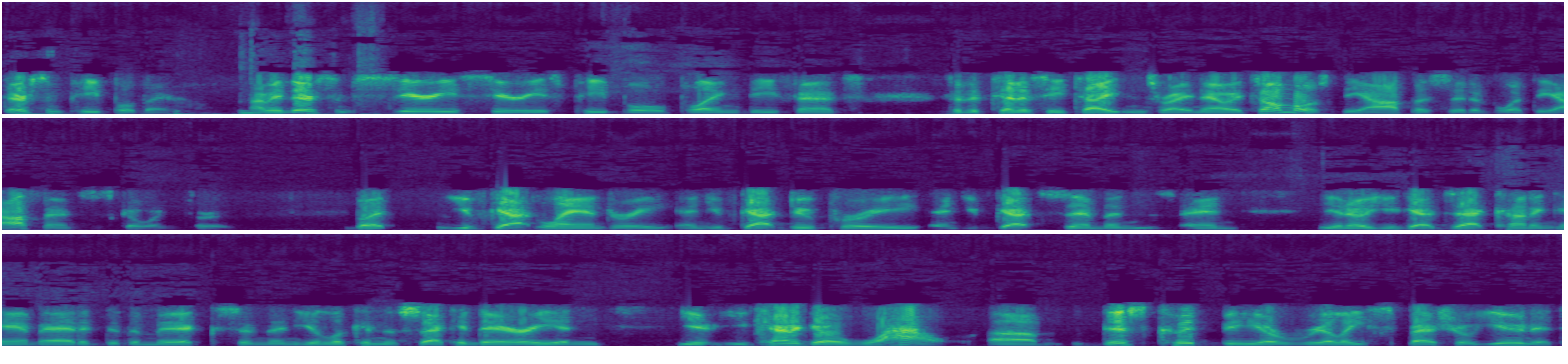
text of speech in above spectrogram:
there's some people there. I mean, there's some serious, serious people playing defense for the Tennessee Titans right now. It's almost the opposite of what the offense is going through. But you've got Landry and you've got Dupree and you've got Simmons and you know you got Zach Cunningham added to the mix, and then you look in the secondary and you you kind of go, wow, um, this could be a really special unit.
